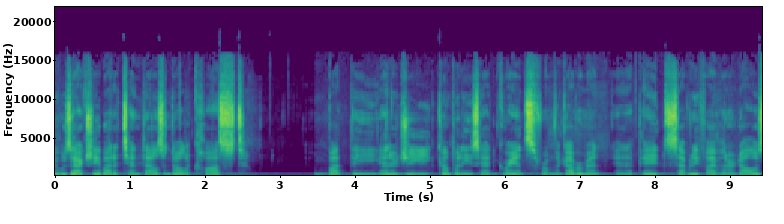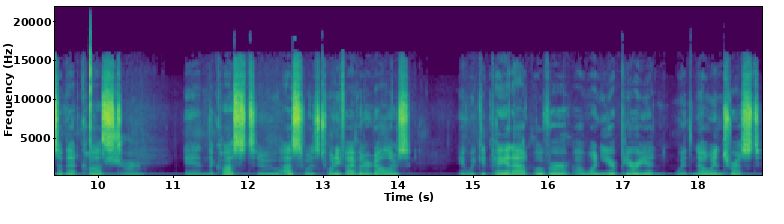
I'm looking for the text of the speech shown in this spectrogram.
It was actually about a ten thousand dollar cost, but the energy companies had grants from the government, and it paid seventy five hundred dollars of that cost. Sure. And the cost to us was twenty five hundred dollars, and we could pay it out over a one year period with no interest,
